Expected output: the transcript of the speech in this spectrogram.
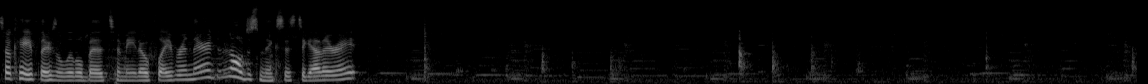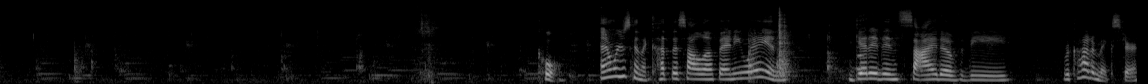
It's okay if there's a little bit of tomato flavor in there. It all just mixes together, right? Cool. And we're just gonna cut this all up anyway and get it inside of the ricotta mixture.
